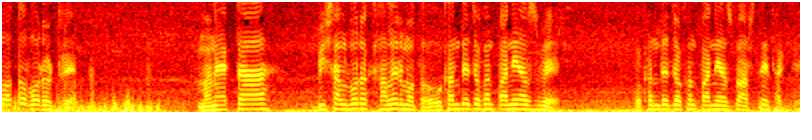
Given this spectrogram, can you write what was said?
কত বড় ড্রেন মানে একটা বিশাল বড় খালের মতো, ওখান দিয়ে যখন পানি আসবে, ওখান দিয়ে যখন পানি আসবে, আসতেই থাকবে।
